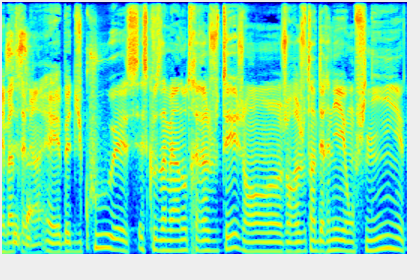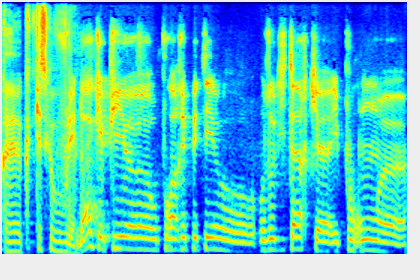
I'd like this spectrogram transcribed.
Eh ben, C'est très ça. bien. Et ben, du coup, est-ce que vous avez un autre à rajouter? J'en j'en rajoute un dernier et on finit. Que- que- Qu'est-ce que vous voulez? D'accord, et puis euh, on pourra répéter aux, aux auditeurs qu'ils pourront, euh,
